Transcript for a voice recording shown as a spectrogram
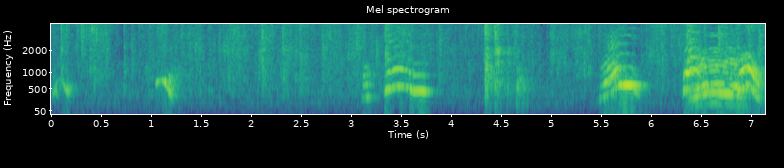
gee. Ooh. Okay. Ready? Go.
